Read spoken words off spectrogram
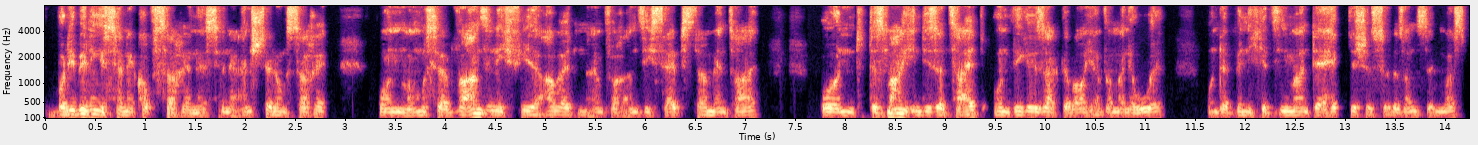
Bodybuilding ist ja eine Kopfsache, ne? ist ja eine Einstellungssache. Und man muss ja wahnsinnig viel arbeiten, einfach an sich selbst da mental. Und das mache ich in dieser Zeit. Und wie gesagt, da brauche ich einfach meine Ruhe. Und da bin ich jetzt niemand, der hektisch ist oder sonst irgendwas.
